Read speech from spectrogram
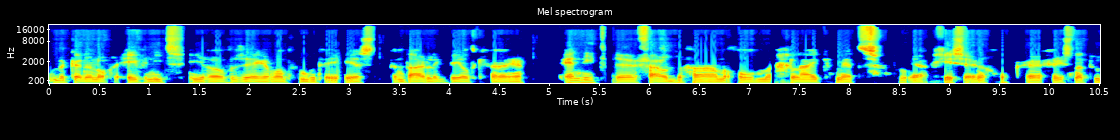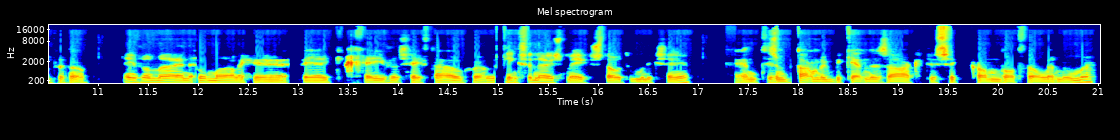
We kunnen nog even niets hierover zeggen, want we moeten eerst een duidelijk beeld krijgen. En niet de fout begaan om gelijk met ja, gissen en gokken ergens naartoe te gaan. Een van mijn voormalige werkgevers heeft daar ook wel zijn neus mee gestoten, moet ik zeggen. En het is een tamelijk bekende zaak, dus ik kan dat wel noemen.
